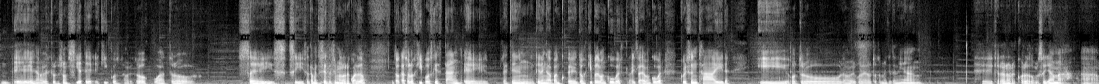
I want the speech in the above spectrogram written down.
de, a creo que son siete equipos, dos, cuatro, seis, sí, exactamente siete, si mal no recuerdo. En todo caso, los equipos que están eh, tienen, tienen eh, dos equipos de Vancouver, la isla de Vancouver, Crescent Tide y otro, a ver cuál era el otro también que tenían, eh, que ahora no recuerdo cómo se llama. Ah,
